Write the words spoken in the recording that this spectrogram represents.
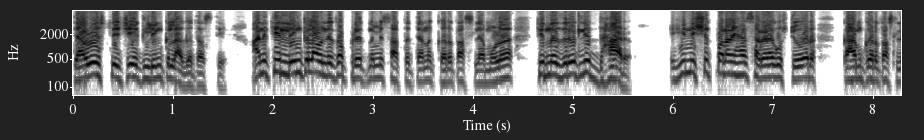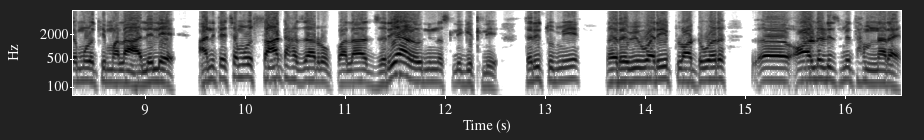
त्यावेळेस त्याची एक लिंक लागत असते. आणि ती लिंक लावण्याचा प्रयत्न मी सातत्यानं करत असल्यामुळं ती नजरेतली धार ही निश्चितपणे ह्या सगळ्या गोष्टीवर काम करत असल्यामुळे ती मला आलेली आहे. आणि त्याच्यामुळे साठ हजार रोपाला जरी आळवणी नसली घेतली तरी तुम्ही रविवारी प्लॉटवर ऑलरेडीच मी थांबणार आहे.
